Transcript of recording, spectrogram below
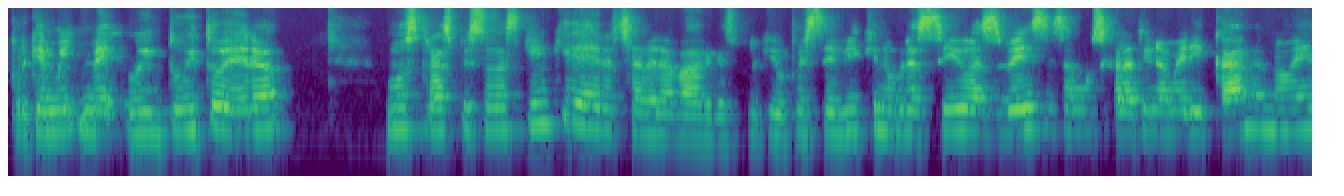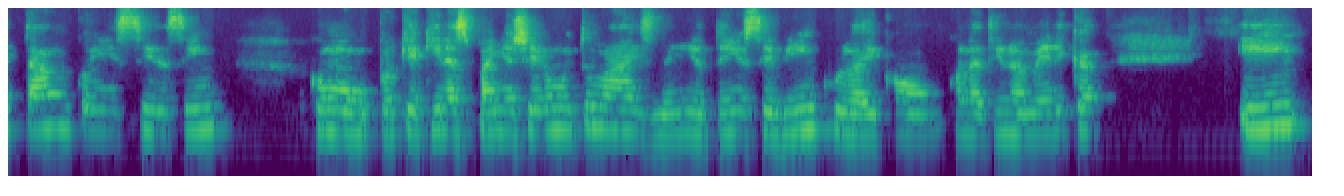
porque me, me, o intuito era mostrar às pessoas quem que era Chavela Vargas, porque eu percebi que no Brasil, às vezes, a música latino-americana não é tão conhecida assim como porque aqui na Espanha chega muito mais, né? Eu tenho esse vínculo aí com com Latinoamérica e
